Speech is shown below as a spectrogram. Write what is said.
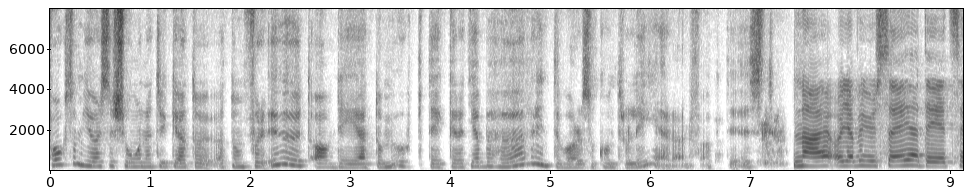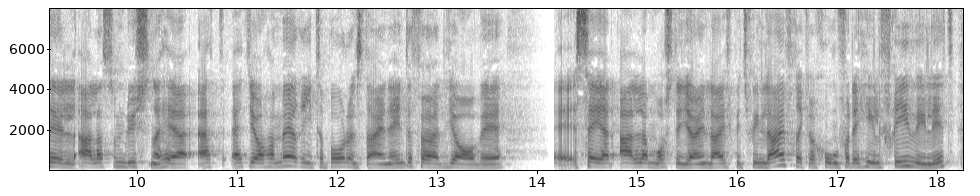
folk som gör sessioner tycker att, att de får ut av det, att de upptäcker att jag behöver inte vara så kontrollerad faktiskt. Nej, och jag vill ju säga det till alla som lyssnar här, att, att jag har med Rita Bodenstein, inte för att jag vill eh, säga att alla måste göra en life between life-rekreation, för det är helt frivilligt.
